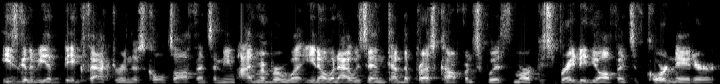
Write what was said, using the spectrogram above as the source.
he's going to be a big factor in this Colts offense. I mean, I remember when, you know, when I was in kind of the press conference with Marcus Brady, the offensive coordinator,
